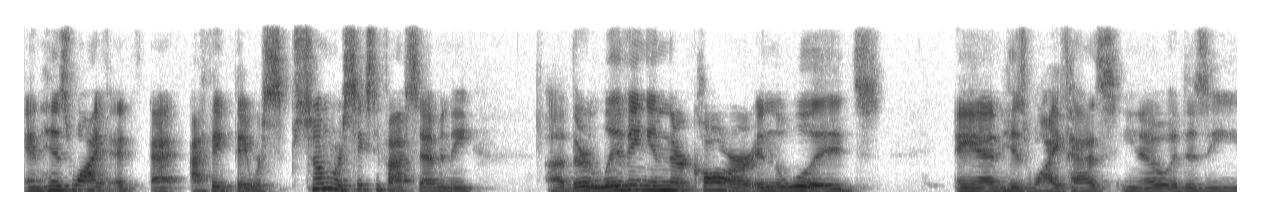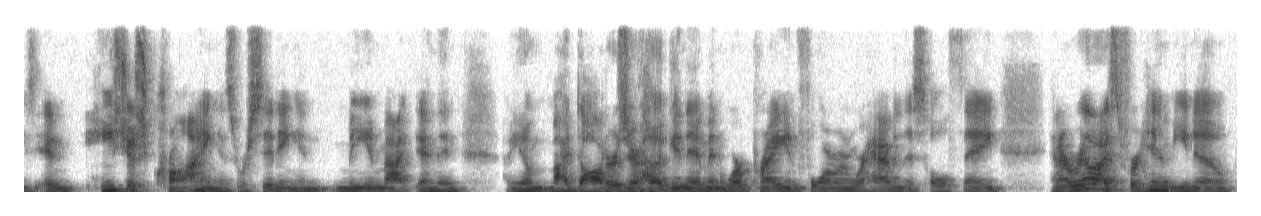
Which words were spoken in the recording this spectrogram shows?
and his wife, at, at, I think they were somewhere 65, 70, uh, they're living in their car in the woods and his wife has you know a disease and he's just crying as we're sitting and me and my and then you know my daughters are hugging him and we're praying for him and we're having this whole thing and i realized for him you know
